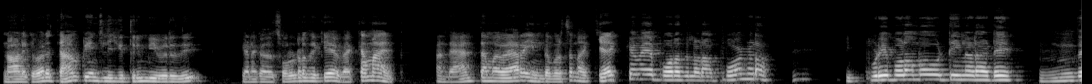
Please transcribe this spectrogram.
நாளைக்கு வேற சாம்பியன்ஸ் லீக் திரும்பி வருது. எனக்கு அதை சொல்றதுக்கே வெக்கமா இருக்கு. அந்த ஆந்தம வேற இந்த வருஷம் நான் கேட்கவே போறது இல்லடா போங்கடா. இப்படியே போலாமா விட்டீங்களாடா டே இந்த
